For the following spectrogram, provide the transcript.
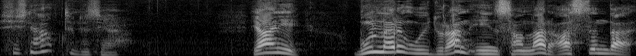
Siz ne yaptınız ya? Yani bunları uyduran insanlar aslında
